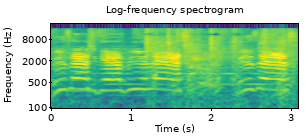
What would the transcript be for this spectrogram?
Beat his ass, you guys! Beat his ass! Beat his ass!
